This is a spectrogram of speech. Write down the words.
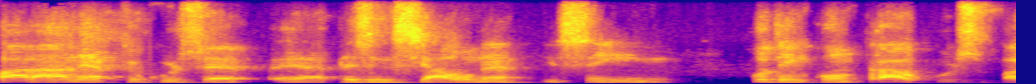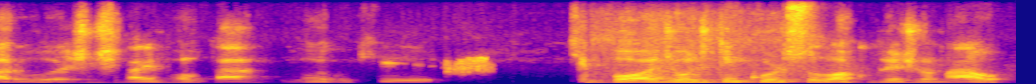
parar, né? Porque o curso é, é, presencial, né? E sem poder encontrar, o curso parou. A gente vai voltar logo que, que pode. Onde tem curso local regional,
